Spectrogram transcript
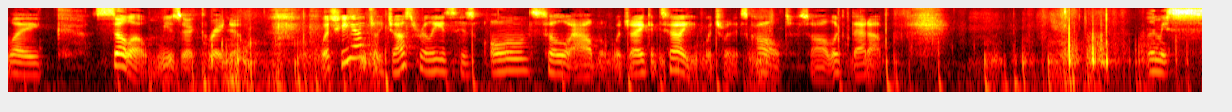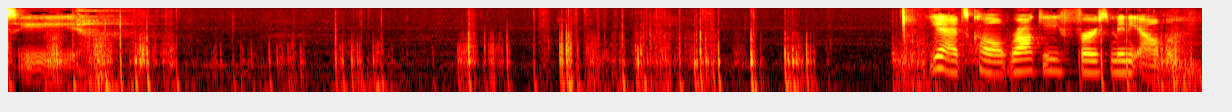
like solo music right now, which he actually just released his own solo album, which I can tell you which one it's called. So I'll look that up. Let me see. Yeah, it's called Rocky First Mini Album.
